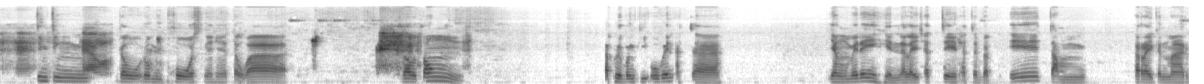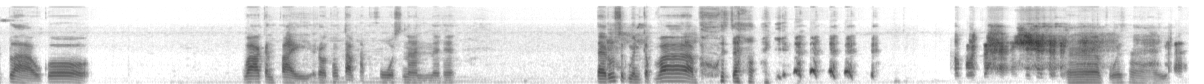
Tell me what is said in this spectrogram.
อะฮะจริงแล้วๆเราเรามีโพสต์นะครับแต่ว่า เราต้องอ่าเผื่อบางทีโอเว่นอาจจะยังไม่ได้เห็นอะไรชัดเจน อาจจะแบบ เอ๊ะจำอะไรกันมาหรือเปล่าก็ ว่ากันไป เราต้องตามหาโพสต์นั้นนะครับแต่รู้สึกเหมือนกับว่าโพสต์จะหายอ๋อโพสต์จะหายอาโพสต์หายอา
